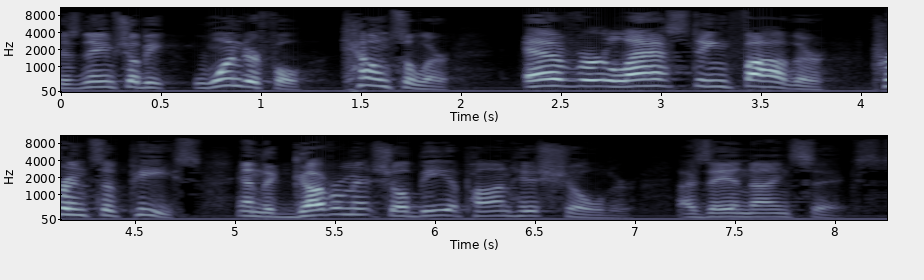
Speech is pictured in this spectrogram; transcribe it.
His name shall be Wonderful, Counselor, Everlasting Father, Prince of Peace, and the government shall be upon his shoulder. Isaiah 9 6.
